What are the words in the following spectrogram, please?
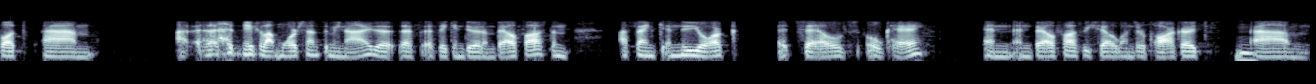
but um, it makes a lot more sense to me now that if if they can do it in Belfast, and I think in New York it sells okay. In in Belfast we sell Windsor Park out. Mm. Um,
